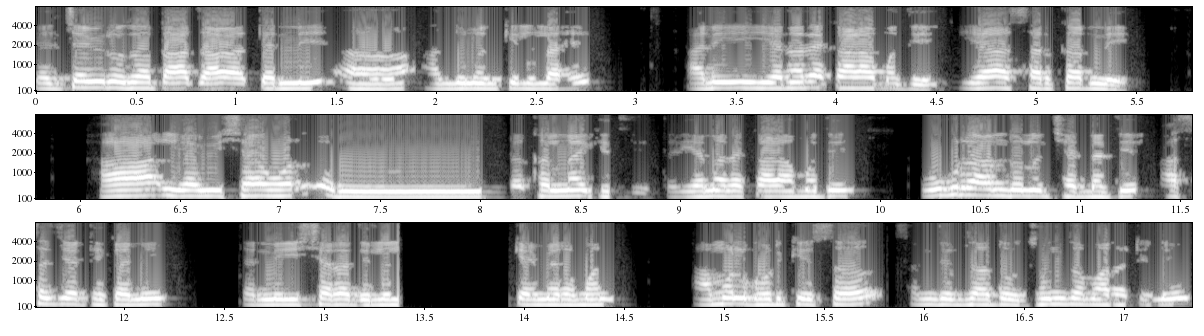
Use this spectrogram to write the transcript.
त्यांच्या विरोधात आज त्यांनी आंदोलन केलेलं आहे. आणि येणाऱ्या काळामध्ये या सरकारने हा या विषयावर दखल नाही घेतली. तर येणाऱ्या काळामध्ये उग्र आंदोलन छेडण्यात येईल असंच या ठिकाणी त्यांनी इशारा दिलेला कॅमेरामन अमोल घोडकेसह संदीप जाधव झुंज मराठी न्यूज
